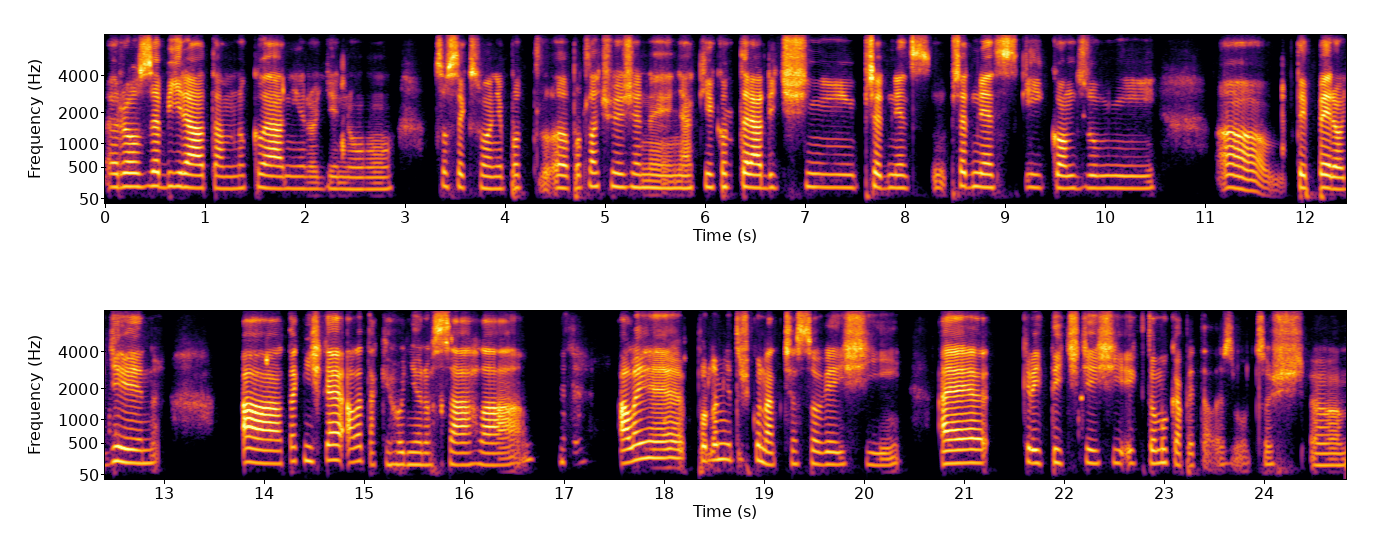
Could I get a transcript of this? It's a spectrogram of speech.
rozebírá tam nukleární rodinu, co sexuálně potlačuje ženy, nějaký jako tradiční předměst, předměstský konzumní uh, typy rodin. A ta knížka je ale taky hodně rozsáhlá, mm-hmm. ale je podle mě trošku nadčasovější a je kritičtější i k tomu kapitalismu, což uh,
